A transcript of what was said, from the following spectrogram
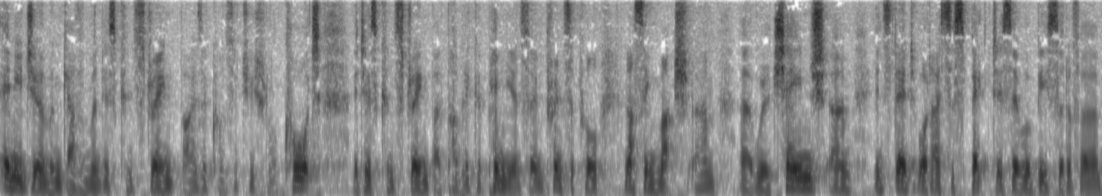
any German government is constrained by the constitutional court. It is constrained by public opinion. So in principle, nothing much uh, will change. Um, instead, what I suspect is there will be sort of a,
